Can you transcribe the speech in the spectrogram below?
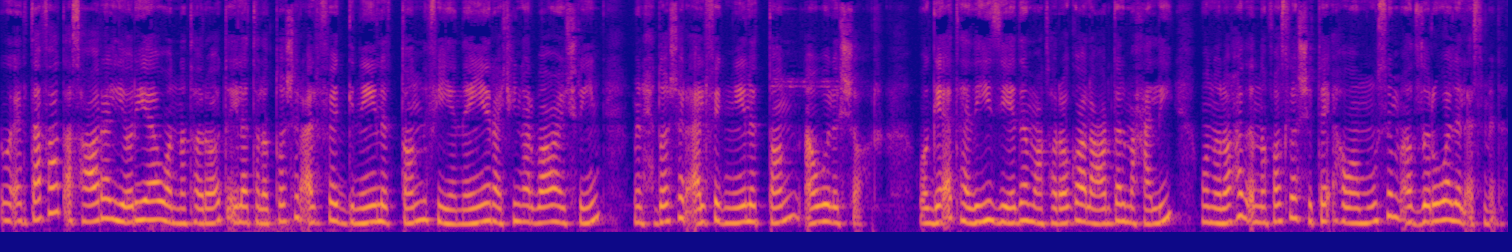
وارتفعت أسعار اليوريا والنترات إلى تلاتاشر ألف جنيه للطن في يناير عشرين أربعة وعشرين من حداشر ألف جنيه للطن أول الشهر. وجاءت هذه الزيادة مع تراجع العرض المحلي ونلاحظ أن فصل الشتاء هو موسم الذروة للأسمدة.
